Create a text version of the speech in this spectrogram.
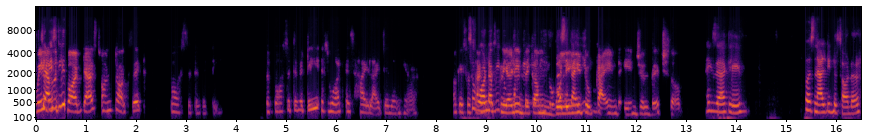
we so have basically... a podcast on toxic positivity. The positivity is what is highlighted in here. Okay, so, so what has clearly become bully to kind angel bitch. So exactly, personality disorder.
